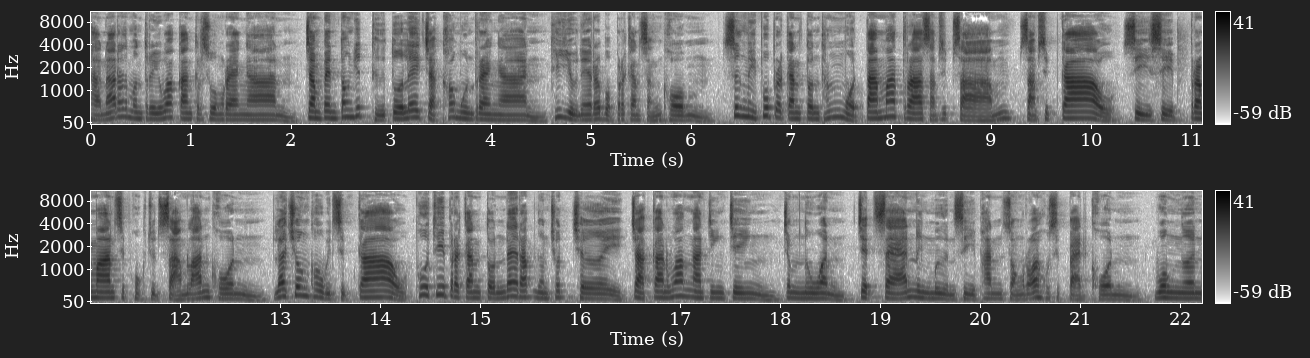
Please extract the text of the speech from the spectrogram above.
ฐานะรัฐมนตรีว่าการกระทรวงแรงงานจำเป็นต้องยึดถือตัวเลขจากข้อมูลแรงงานที่อยูู่่ในระบบประกันสังคม ซึ่งมีผู้ประกันตนทั้งหมดตามมาตรา 33 39 40 ประมาณ 16.3 ล้านคน และช่วงโควิด -19 ผู้ที่ประกันตนได้รับเงินชดเชย จากการว่างงานจริง ๆจำนวน 714,268 คน วงเงิน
